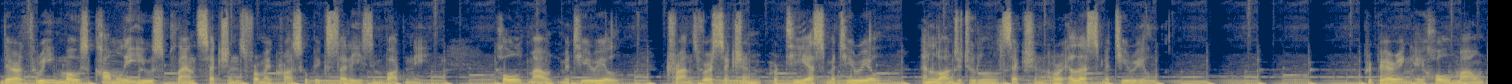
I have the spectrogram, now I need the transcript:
There are three most commonly used plant sections for microscopic studies in botany. Whole mount material, transverse section or TS material, and longitudinal section or LS material. Preparing a whole mount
